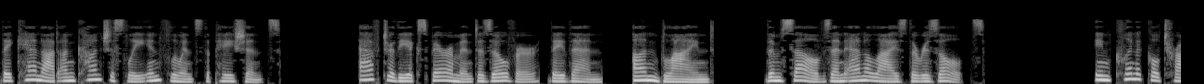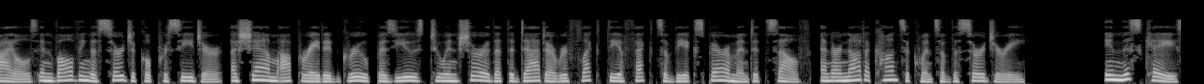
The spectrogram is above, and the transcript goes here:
they cannot unconsciously influence the patients. After the experiment is over, they then unblind themselves and analyze the results. In clinical trials involving a surgical procedure, a sham-operated group is used to ensure that the data reflect the effects of the experiment itself, and are not a consequence of the surgery. In this case,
